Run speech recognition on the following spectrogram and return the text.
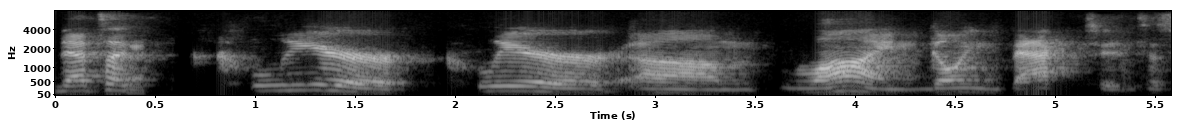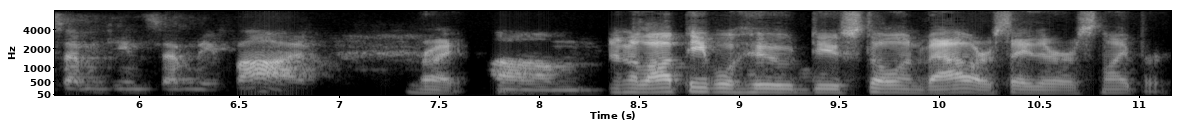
that's a clear, clear um, line going back to, to 1775. Right. Um, and a lot of people who do stolen valor say they're a sniper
